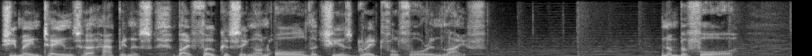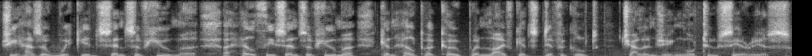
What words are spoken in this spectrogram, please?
She maintains her happiness by focusing on all that she is grateful for in life. Number four, she has a wicked sense of humor. A healthy sense of humor can help her cope when life gets difficult, challenging, or too serious.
